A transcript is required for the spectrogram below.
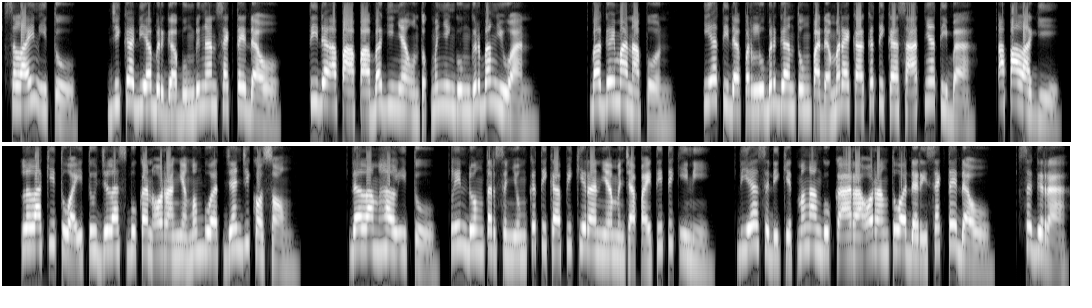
Selain itu, jika dia bergabung dengan Sekte Dao, tidak apa-apa baginya untuk menyinggung gerbang Yuan. Bagaimanapun, ia tidak perlu bergantung pada mereka ketika saatnya tiba. Apalagi, lelaki tua itu jelas bukan orang yang membuat janji kosong. Dalam hal itu, Lindong tersenyum ketika pikirannya mencapai titik ini. Dia sedikit mengangguk ke arah orang tua dari Sekte Dao. Segera,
